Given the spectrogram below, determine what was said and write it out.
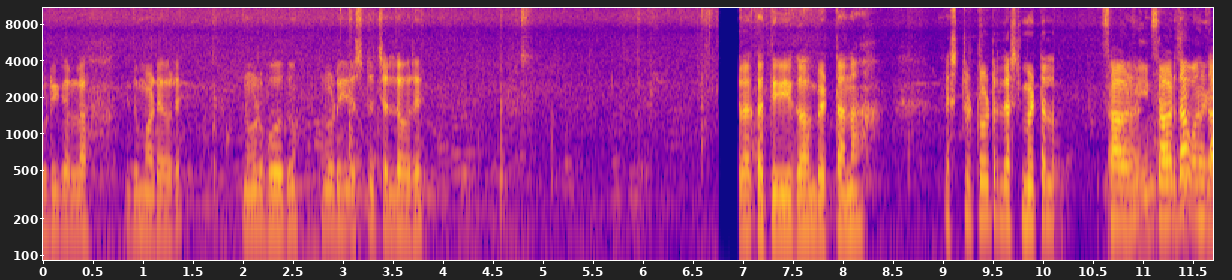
ಗುಡಿಗೆಲ್ಲ ಇದು ಮಾಡ್ಯವ್ರೆ. ನೋಡ್ಬೋದು. ನೋಡಿ ಎಷ್ಟು ಚೆಲ್ಲವ್ರೆ. ಇರಕತ್ತೀವಿ ಈಗ ಬೆಟ್ಟನ. ಎಷ್ಟು ಟೋಟಲ್ ಎಷ್ಟು ಮೆಟ್ಟಲ್? ಸಾವಿರ ಸಾವಿರದ ಒಂದ?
